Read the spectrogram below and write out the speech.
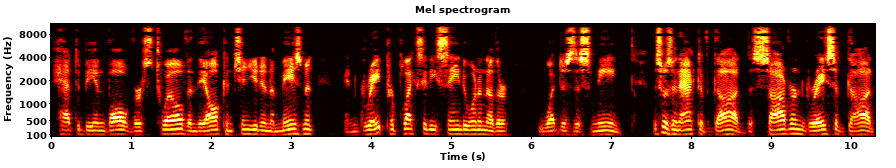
had to be involved. Verse 12, and they all continued in amazement and great perplexity saying to one another, what does this mean? This was an act of God, the sovereign grace of God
